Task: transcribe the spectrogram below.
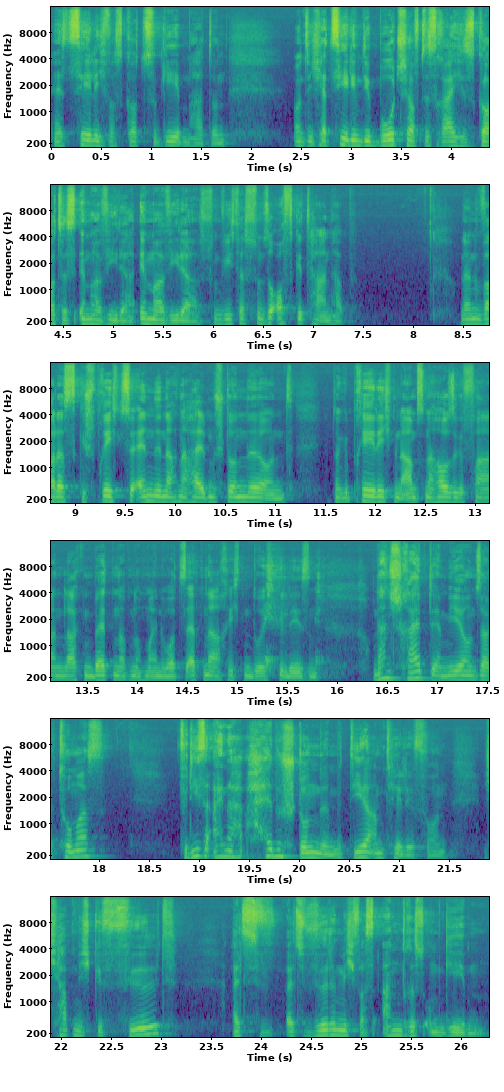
erzähle ich, was Gott zu geben hat. Und, und ich erzähle ihm die Botschaft des Reiches Gottes immer wieder, immer wieder, schon wie ich das schon so oft getan habe. Und dann war das Gespräch zu Ende nach einer halben Stunde und dann gepredigt, bin abends nach Hause gefahren, lag im Bett und habe noch meine WhatsApp-Nachrichten durchgelesen. Und dann schreibt er mir und sagt, Thomas, für diese eine halbe Stunde mit dir am Telefon, ich habe mich gefühlt, als, als würde mich was anderes umgeben.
